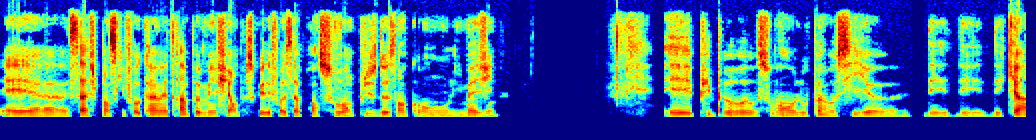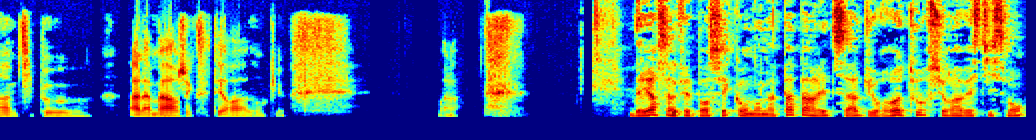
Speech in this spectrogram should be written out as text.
Et ça, je pense qu'il faut quand même être un peu méfiant parce que des fois, ça prend souvent plus de temps qu'on l'imagine. Et puis souvent, on loupe aussi des, des, cas un petit peu à la marge, etc. Donc voilà. D'ailleurs, ça me fait penser qu'on n'en a pas parlé de ça, du retour sur investissement.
